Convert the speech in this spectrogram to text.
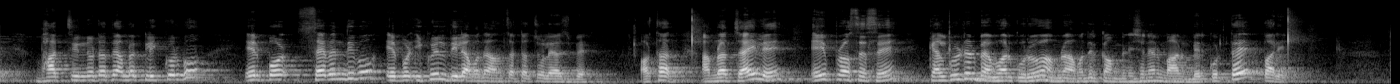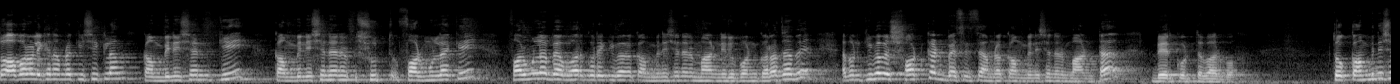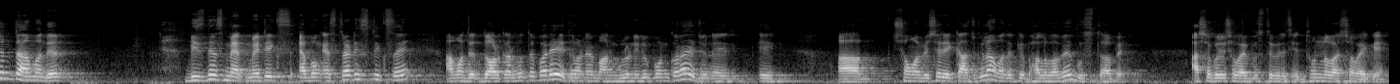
ভাগ চিহ্নটাতে আমরা ক্লিক করব। এরপর সেভেন দিব, এরপর ইকুয়াল দিলে আমাদের আনসারটা চলে আসবে। অর্থাৎ আমরা চাইলে এই প্রসেসে ক্যালকুলেটর ব্যবহার করেও আমরা আমাদের কম্বিনেশনের মান বের করতে পারি। তো ওভারঅল এখানে আমরা কি শিখলাম? কম্বিনেশন কি? কম্বিনেশনের সূত্র ফর্মুলা কি? ফর্মুলা ব্যবহার করে কীভাবে কম্বিনেশনের মান নিরূপণ করা যাবে এবং কীভাবে শর্টকাট বেসিসে আমরা কম্বিনেশনের মানটা বের করতে পারব? তো কম্বিনেশনটা আমাদের বিজনেস ম্যাথমেটিক্স এবং স্ট্যাটিস্টিক্সে আমাদের দরকার হতে পারে, এই ধরনের মানগুলো নিরূপণ করা, এই জন্য এই সমাবেশের এই কাজগুলো আমাদেরকে ভালোভাবে বুঝতে হবে। আশা করি সবাই বুঝতে পেরেছি। ধন্যবাদ সবাইকে।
